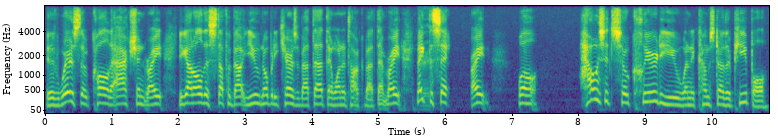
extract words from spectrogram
Where's the call to action, right? You got all this stuff about you. Nobody cares about that. They want to talk about them, right? Make right. the sale, right? Well, how is it so clear to you when it comes to other people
